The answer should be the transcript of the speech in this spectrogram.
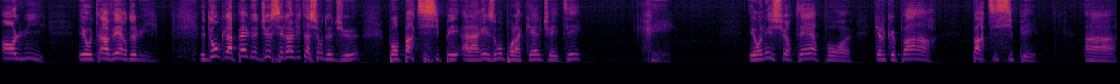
en lui et au travers de lui. Et donc l'appel de Dieu, c'est l'invitation de Dieu pour participer à la raison pour laquelle tu as été créé. Et on est sur terre pour, euh, quelque part, participer à,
